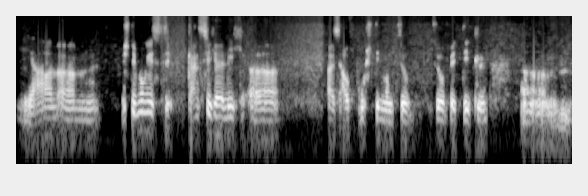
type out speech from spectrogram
Ja, ähm, Stimmung ist ganz sicherlich äh, als Aufbruchstimmung zu, zu betiteln. Ähm,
